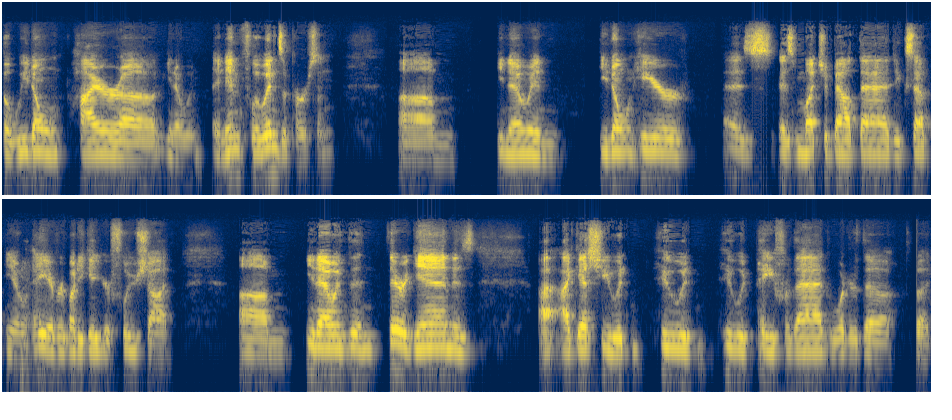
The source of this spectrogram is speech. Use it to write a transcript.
but we don't hire uh, you know an influenza person. Um, you know, and you don't hear as as much about that except you know hey everybody get your flu shot. Um, you know and then there again is I, I, guess you would who would who would pay for that? What are the but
